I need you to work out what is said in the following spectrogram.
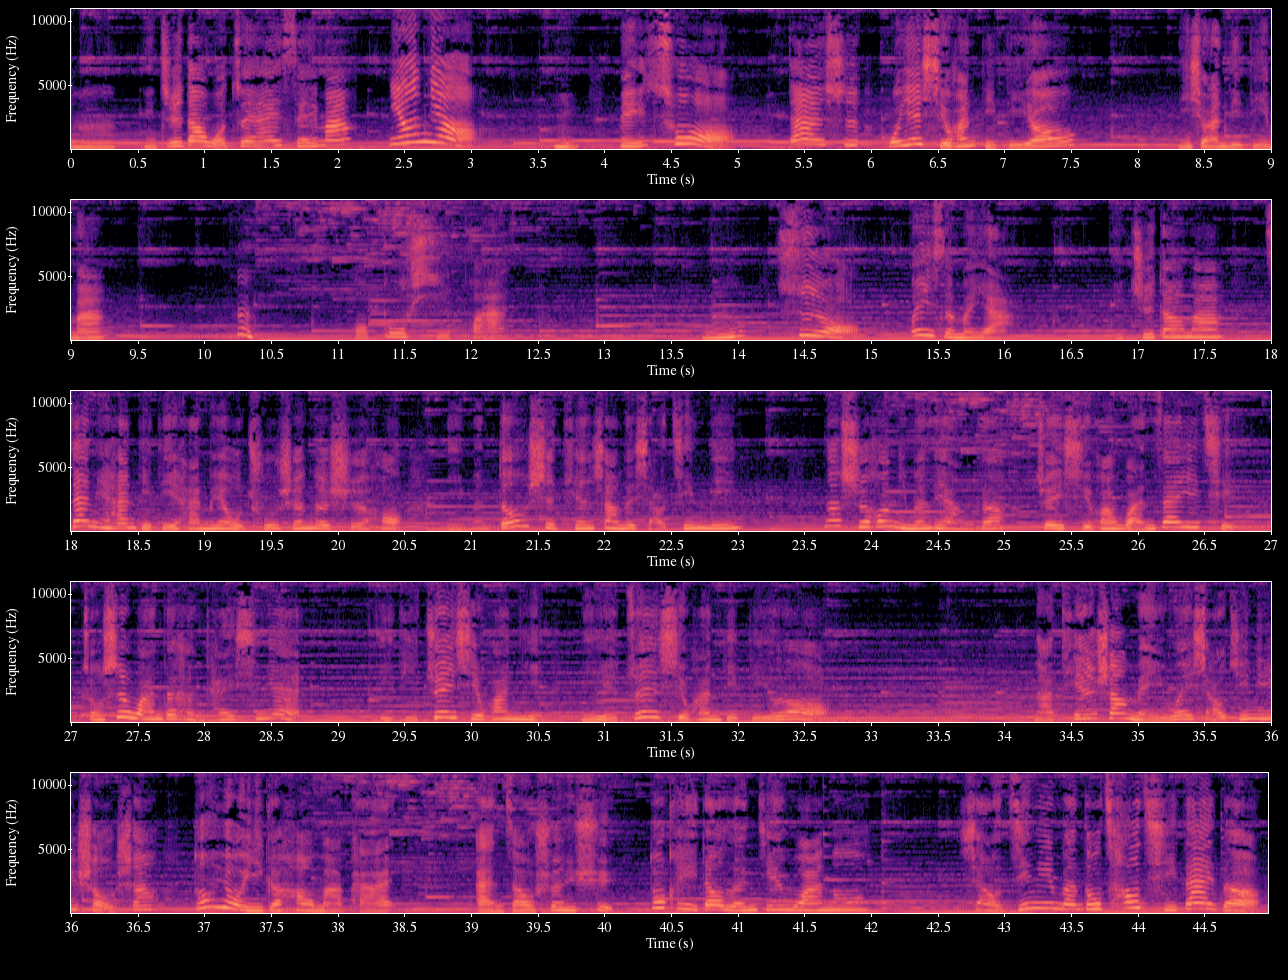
嗯，你知道我最爱谁吗？妞妞。嗯，没错。但是我也喜欢弟弟哦。你喜欢弟弟吗？哼，我不喜欢。嗯，是哦。为什么呀？你知道吗？在你和弟弟还没有出生的时候，你们都是天上的小精灵。那时候你们两个最喜欢玩在一起，总是玩得很开心哎。弟弟最喜欢你，你也最喜欢弟弟了。那天上每一位小精灵手上都有一个号码牌，按照顺序都可以到人间玩哦。小精灵们都超期待的。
